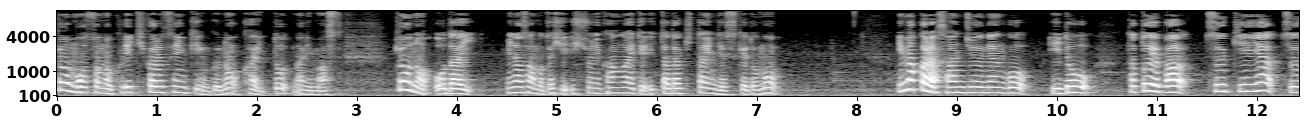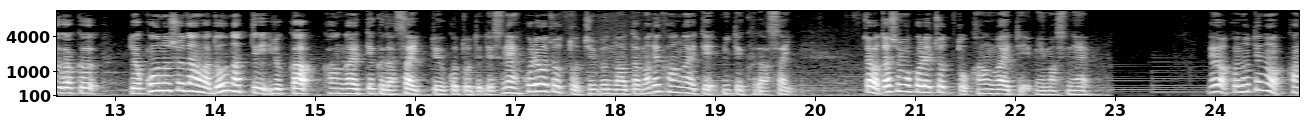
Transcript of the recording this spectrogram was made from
今日もそのクリティカルシンキングの回となります。今日のお題皆さんもぜひ一緒に考えていただきたいんですけども今から30年後移動例えば通勤や通学旅行の手段はどうなっているか考えてくださいということでですねこれをちょっと自分の頭で考えてみてください。じゃあ私もこれちょっと考えてみますね。ではこの手の考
